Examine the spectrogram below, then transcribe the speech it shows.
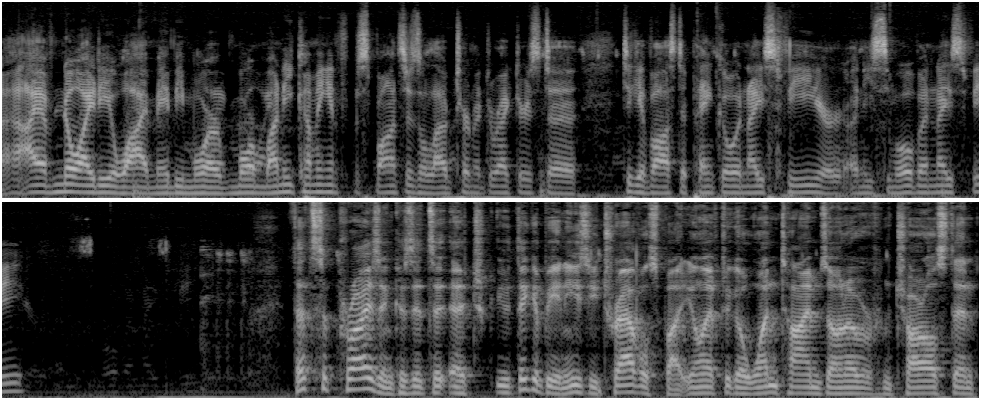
Uh, I have no idea why. Maybe more more money coming in from sponsors allowed tournament directors to to give Ostapenko a nice fee or Anisimova a nice fee. That's surprising because it's a, a, you'd think it'd be an easy travel spot. You only have to go one time zone over from Charleston,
